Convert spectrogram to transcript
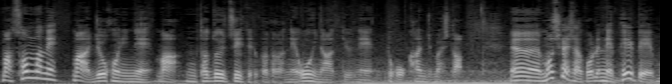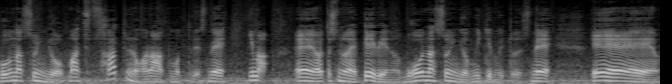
まあ、そんなね、まあ、情報にね、まあ、たどり着いてる方がね、多いなっていうね、とこを感じました。えー、もしかしたらこれね、PayPay ボーナス運用、まあ、ちょっと下がってるのかなと思ってですね、今、えー、私私のね、PayPay のボーナス運用を見てみるとですね、えー、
